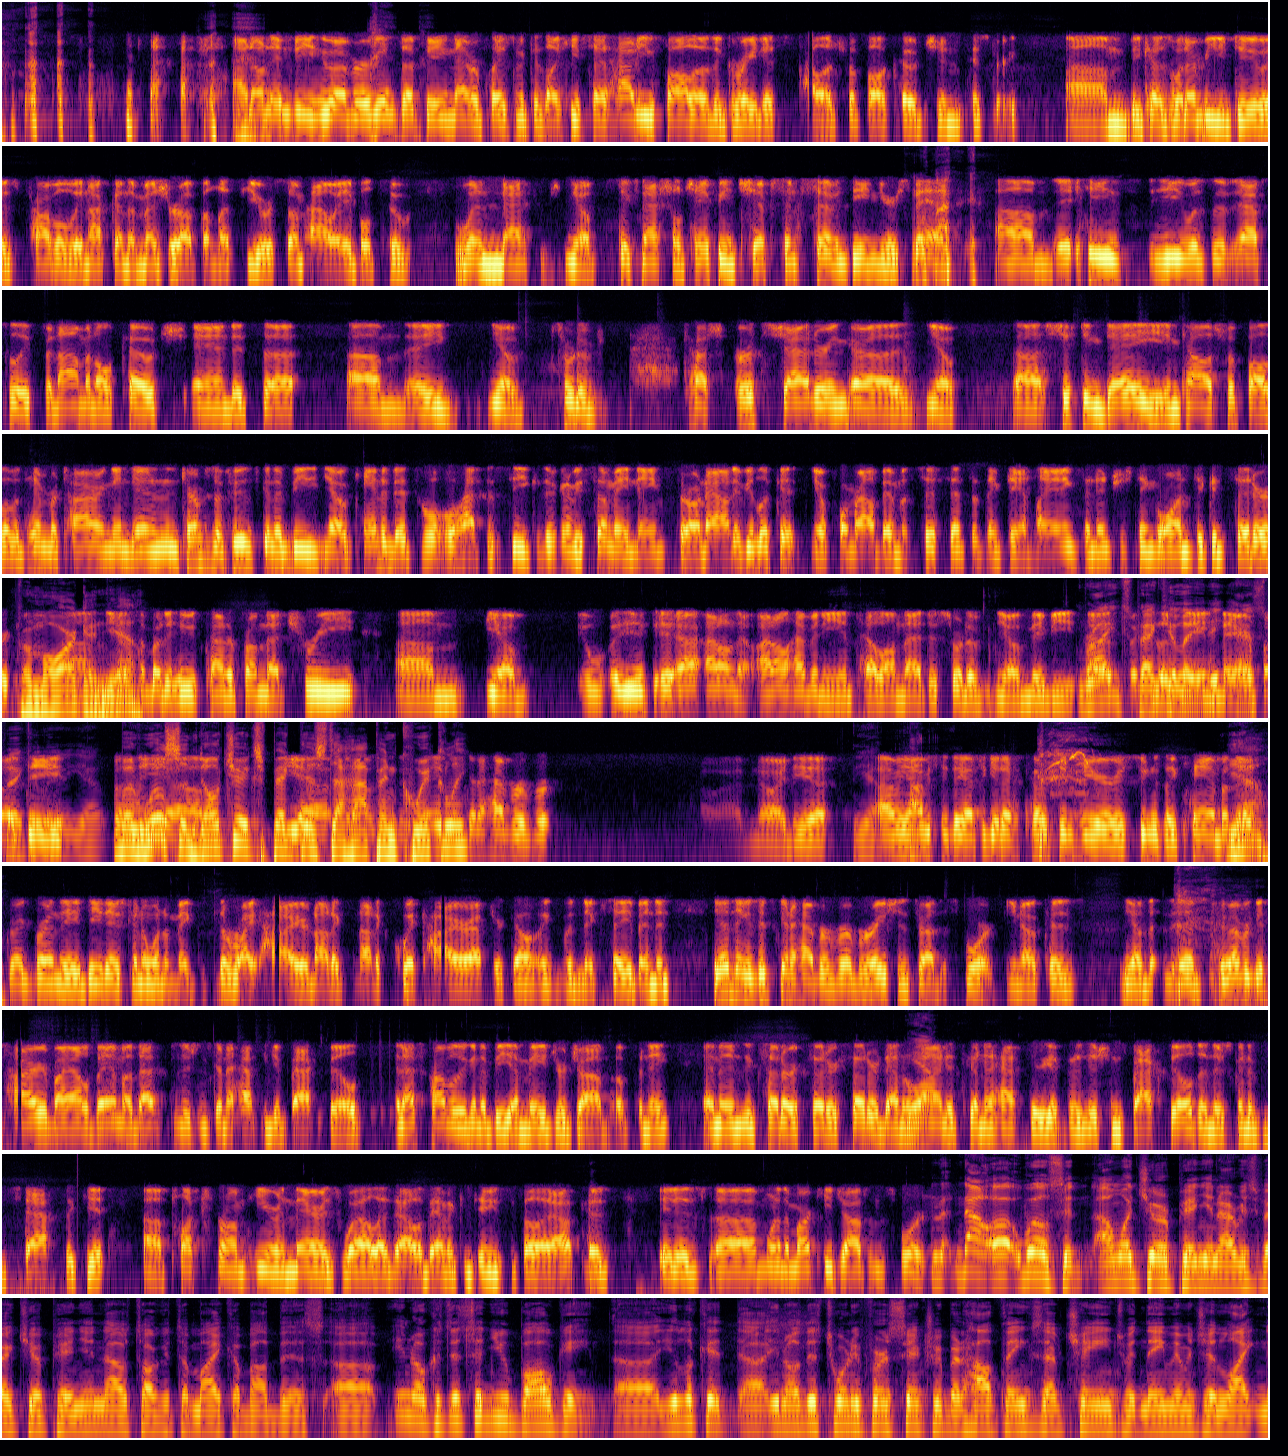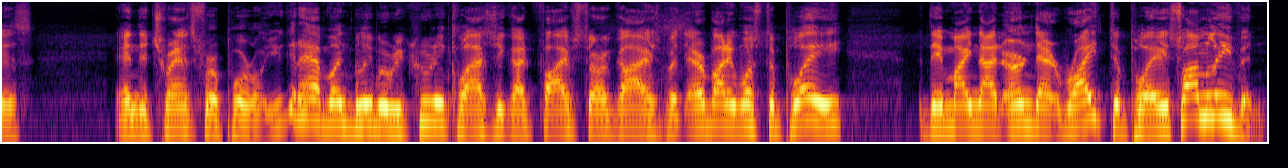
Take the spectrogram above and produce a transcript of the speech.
I don't envy whoever ends up being that replacement because, like you said, how do you follow the greatest college football coach in history? Um, because whatever you do is probably not going to measure up unless you are somehow able to win, nat- you know, six national championships in a 17-year span. Um, it, he's he was an absolutely phenomenal coach, and it's a um, a you know sort of gosh earth-shattering uh, you know uh, shifting day in college football with him retiring. And, and in terms of who's going to be, you know, candidates, we'll, we'll have to see because there's going to be so many names thrown out. If you look at, you know, former Alabama assistants, I think Dan Lanning's an interesting one to consider. From Oregon, Um, you know, yeah. somebody who's kind of from that tree. Um, you know, it, it, I I don't know. I don't have any intel on that. Just sort of, you know, maybe uh, Right, speculative speculating, there. yeah, But the- yeah. But the, Wilson, um, don't you expect yeah, this to what I was happen quickly? Going to have revert. No idea. Yeah. I mean, obviously they have to get a coach in here as soon as they can. But Yeah. Greg Byrne, the AD, there's going to want to make the right hire, not a not a quick hire after going with Nick Saban. And the other thing is, it's going to have reverberations throughout the sport. You know, because you know the, the, whoever gets hired by Alabama, that position's going to have to get backfilled, and that's probably going to be a major job opening. And then et cetera, et cetera, et cetera down the Yeah. line, it's going to have to get positions backfilled, and there's going to be staff that get uh, plucked from here and there as well as Alabama continues to fill it out because it is um, one of the marquee jobs in the sport. Now, uh, Wilson, I want your opinion. I respect your opinion. I was talking to Mike about this. Uh, you know, because it's a new ball game. Uh, you look at uh, you know this 21st century, but how things have changed with name, image, and likeness, and the transfer portal. You can have unbelievable recruiting class. You got five star guys, but everybody wants to play. They might not earn that right to play, so I'm leaving.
